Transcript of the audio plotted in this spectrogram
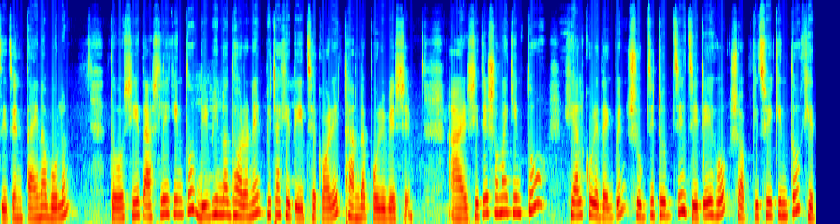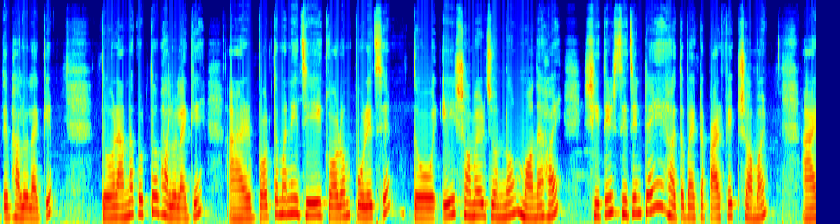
সিজন, তাই না বলুন? তো শীত আসলেই কিন্তু বিভিন্ন ধরনের পিঠা খেতে ইচ্ছে করে ঠান্ডা পরিবেশে। আর শীতের সময় কিন্তু খেয়াল করে দেখবেন, সবজি টবজি যেটাই হোক সব কিছুই কিন্তু খেতে ভালো লাগে। তো রান্না করতেও ভালো লাগে। আর বর্তমানে যে গরম পড়েছে, তো এই সময়ের জন্য মনে হয় শীতের সিজনটাই হয়তো বা একটা পারফেক্ট সময়। আর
